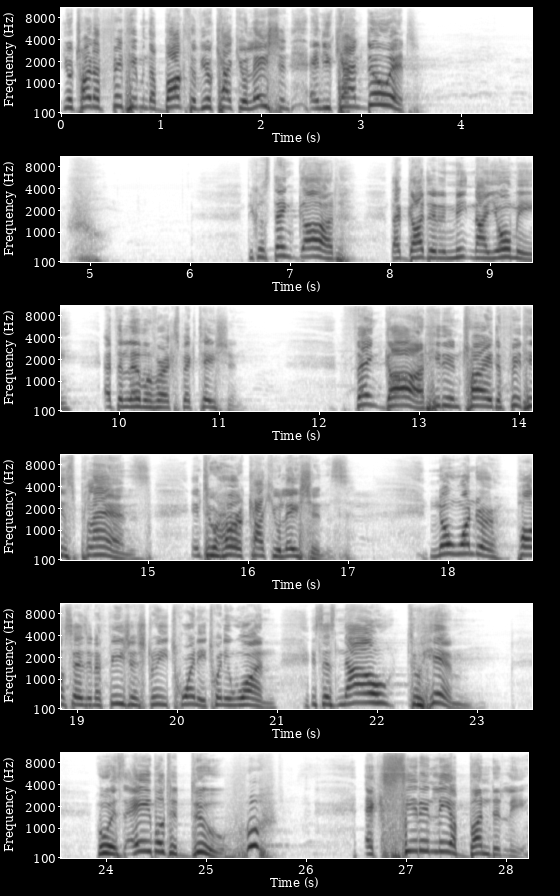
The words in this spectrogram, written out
You're trying to fit him in the box of your calculation, and you can't do it. Because thank God that God didn't meet Naomi at the level of her expectation. Thank God he didn't try to fit his plans into her calculations. No wonder Paul says in Ephesians 3 20, 21, it says, Now to him who is able to do, whew, exceedingly abundantly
